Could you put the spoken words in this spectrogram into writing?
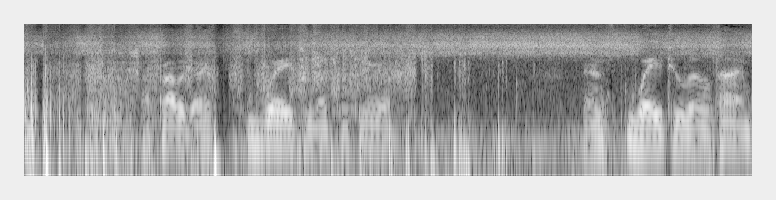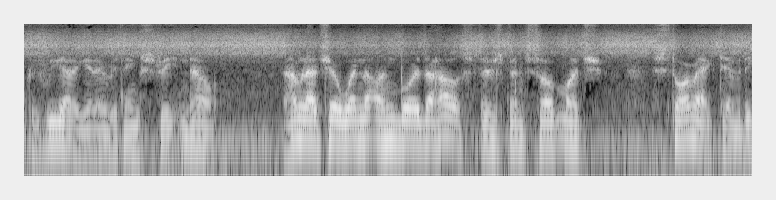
I probably got way too much material and way too little time because we got to get everything straightened out. I'm not sure when to unboard the house. There's been so much storm activity.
